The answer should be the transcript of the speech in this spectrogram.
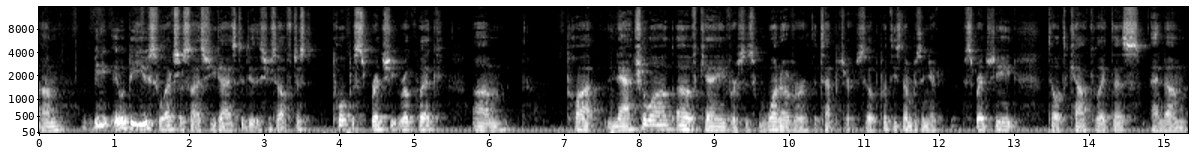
um, be, it would be useful exercise for you guys to do this yourself. Just pull up a spreadsheet real quick. Um, plot natural log of K versus 1 over the temperature. So put these numbers in your spreadsheet, tell it to calculate this, and um,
